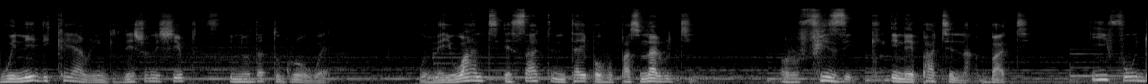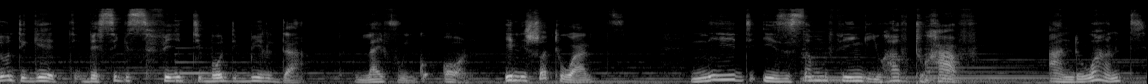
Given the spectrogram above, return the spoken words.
We need caring relationships in order to grow well. We may want a certain type of personality or physique in a partner, but if we don't get the six feet bodybuilder, life will go on. In short words, need is something you have to have, and want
